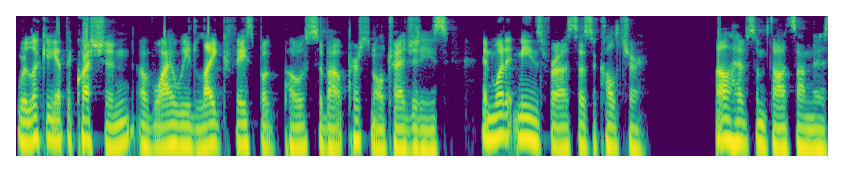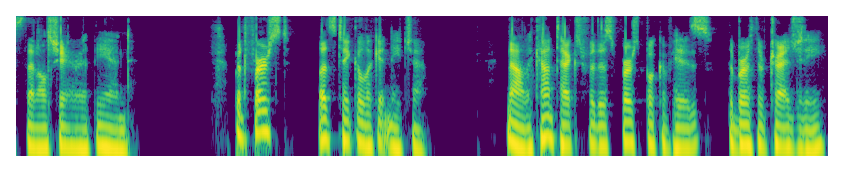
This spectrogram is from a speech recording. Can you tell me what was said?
We're looking at the question of why we like Facebook posts about personal tragedies and what it means for us as a culture. I'll have some thoughts on this that I'll share at the end. But first, let's take a look at Nietzsche. Now, the context for this first book of his, The Birth of Tragedy,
